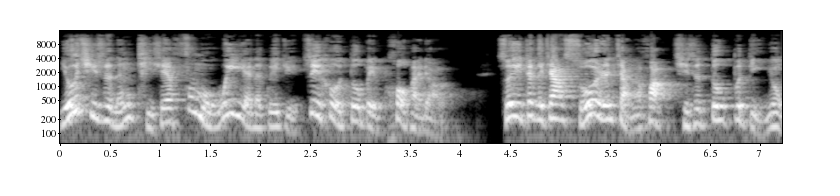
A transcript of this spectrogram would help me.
尤其是能体现父母威严的规矩，最后都被破坏掉了。所以这个家所有人讲的话其实都不顶用，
